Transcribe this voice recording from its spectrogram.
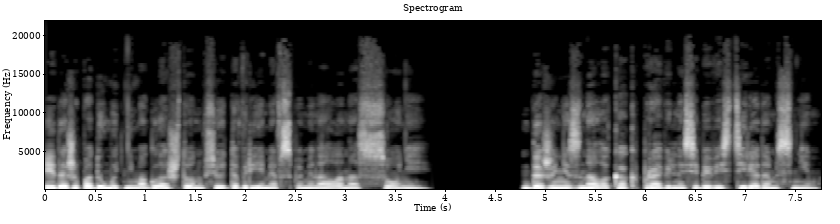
и даже подумать не могла, что он все это время вспоминал о нас с Соней. Даже не знала, как правильно себя вести рядом с ним.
